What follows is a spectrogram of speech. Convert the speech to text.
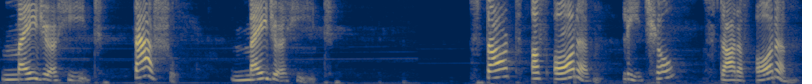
Major heat, 大暑。Major heat. Start of autumn, 立秋。Start of autumn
